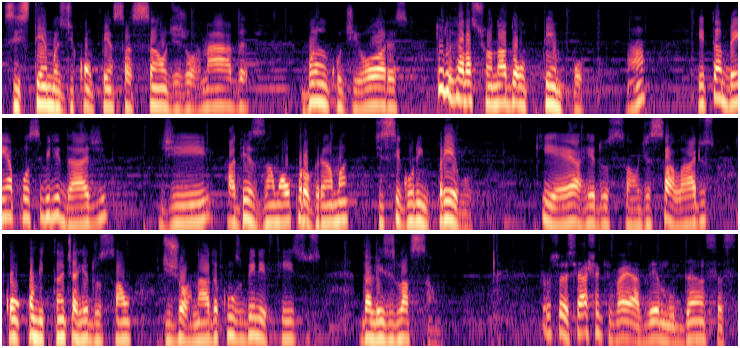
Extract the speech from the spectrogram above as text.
Sistemas de compensação de jornada, banco de horas, tudo relacionado ao tempo. Né? e também a possibilidade de adesão ao programa de seguro-emprego, que é a redução de salários concomitante à redução de jornada com os benefícios da legislação. Professor, você acha que vai haver mudanças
